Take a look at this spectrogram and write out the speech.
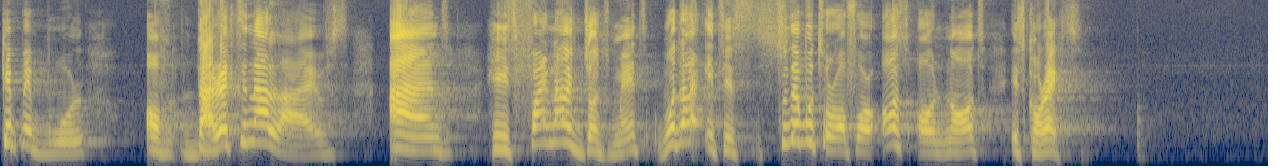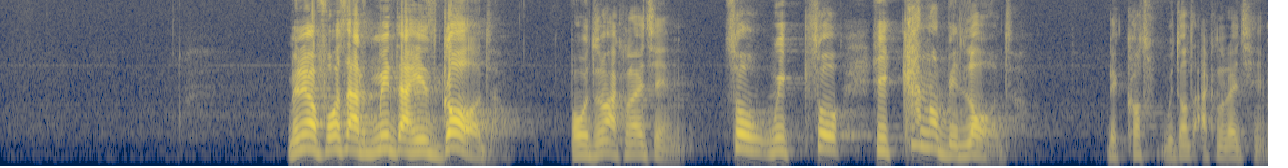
capable of directing our lives and his final judgment, whether it is suitable to, for us or not, is correct. Many of us admit that he's God, but we do not acknowledge him. So, we, so he cannot be Lord because we don't acknowledge him.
